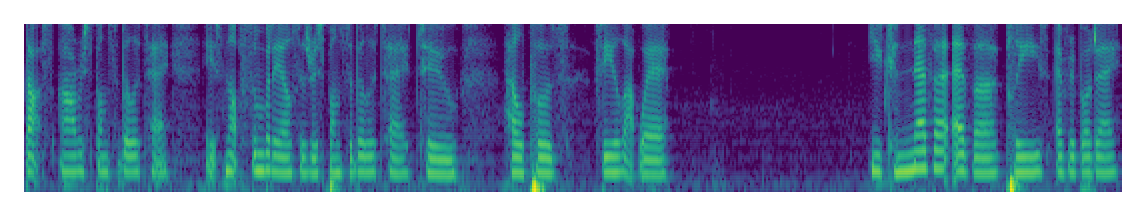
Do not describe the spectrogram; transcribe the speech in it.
that's our responsibility. It's not somebody else's responsibility to help us feel that way. You can never ever please everybody.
